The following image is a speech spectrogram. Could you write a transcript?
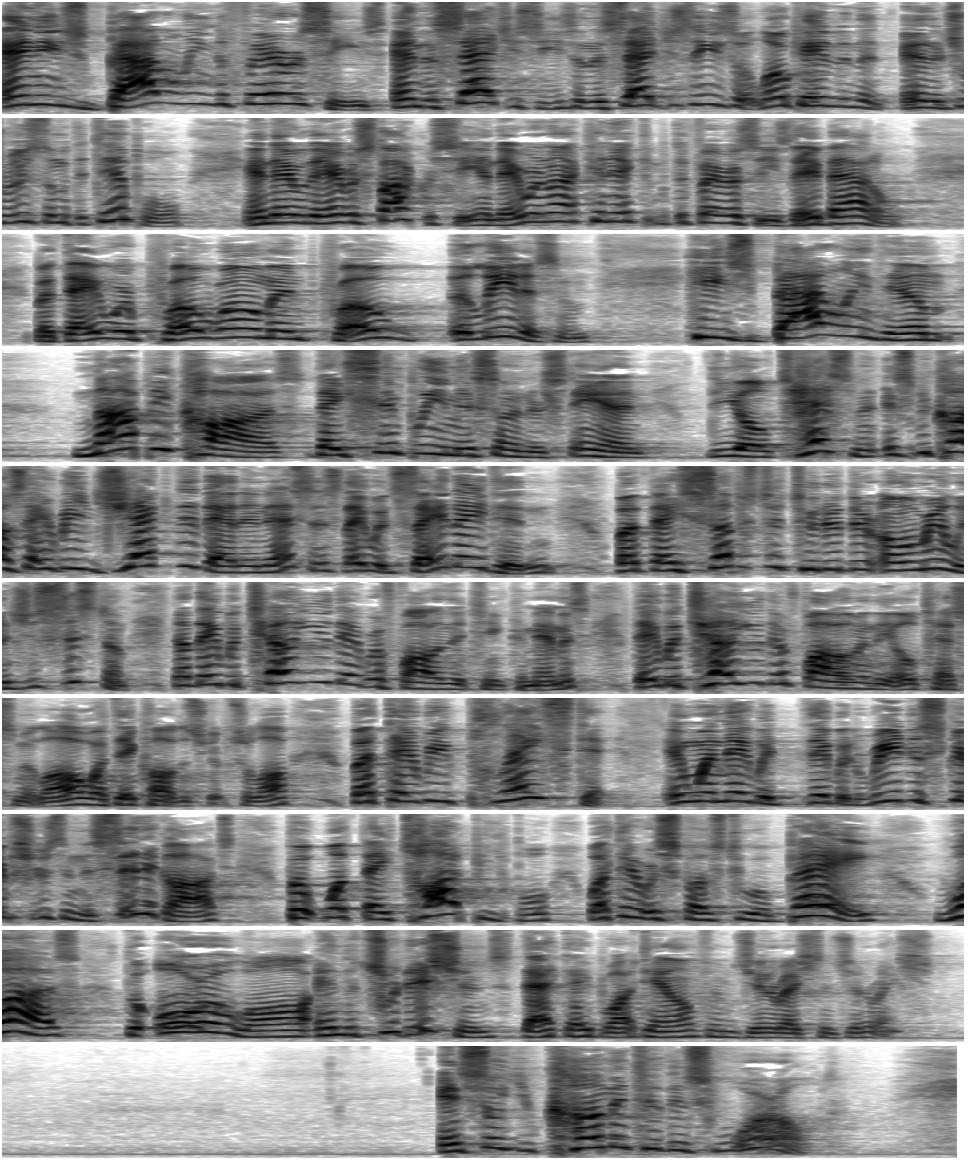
and he's battling the Pharisees and the Sadducees. And the Sadducees are located in, the, in the Jerusalem at the temple, and they were the aristocracy, and they were not connected with the Pharisees. They battled. But they were pro Roman, pro elitism. He's battling them not because they simply misunderstand the Old Testament is because they rejected that. In essence, they would say they didn't, but they substituted their own religious system. Now, they would tell you they were following the Ten Commandments, they would tell you they're following the Old Testament law, what they call the Scripture law, but they replaced it. And when they would, they would read the Scriptures in the synagogues, but what they taught people, what they were supposed to obey, was the oral law and the traditions that they brought down from generation to generation. And so you come into this world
